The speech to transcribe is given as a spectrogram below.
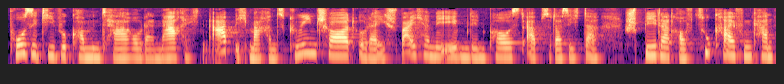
positive Kommentare oder Nachrichten ab. Ich mache einen Screenshot oder ich speichere mir eben den Post ab, sodass ich da später drauf zugreifen kann.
